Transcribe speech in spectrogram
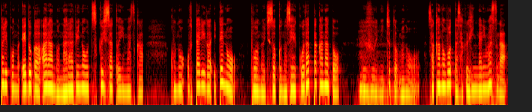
ぱりこのエドガー・アランの並びの美しさといいますか、このお二人がいてのポーの一族の成功だったかなというふうに、ちょっとあの、遡った作品になりますが、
